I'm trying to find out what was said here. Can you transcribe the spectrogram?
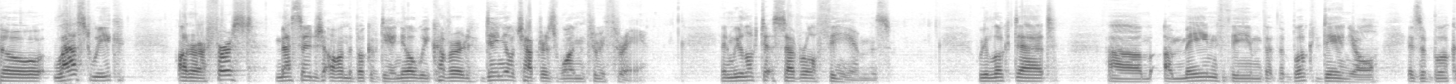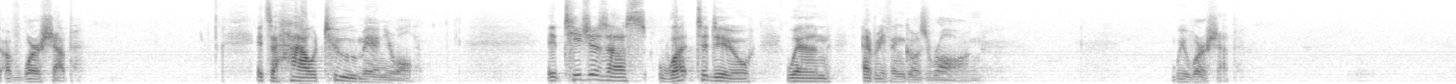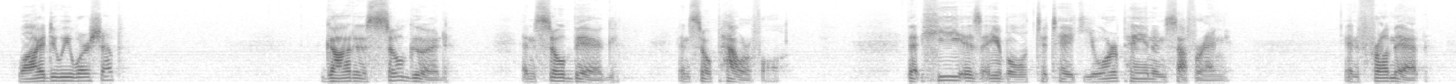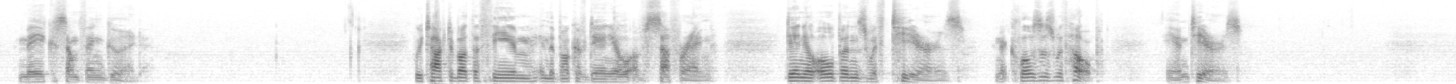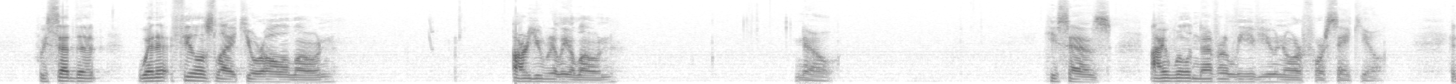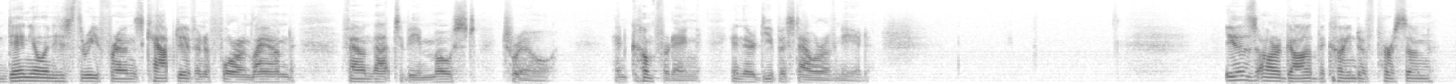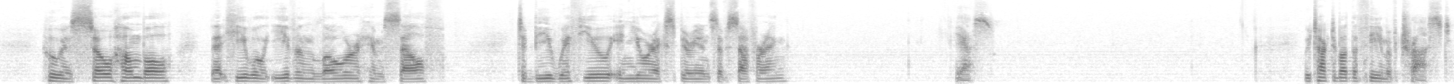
So, last week, on our first message on the book of Daniel, we covered Daniel chapters 1 through 3. And we looked at several themes. We looked at um, a main theme that the book Daniel is a book of worship. It's a how to manual. It teaches us what to do when everything goes wrong. We worship. Why do we worship? God is so good and so big and so powerful that He is able to take your pain and suffering and from it make something good. We talked about the theme in the book of Daniel of suffering. Daniel opens with tears and it closes with hope and tears. We said that when it feels like you're all alone, are you really alone? No. He says, I will never leave you nor forsake you. And Daniel and his three friends, captive in a foreign land, found that to be most true and comforting in their deepest hour of need. Is our God the kind of person who is so humble that he will even lower himself to be with you in your experience of suffering? Yes. We talked about the theme of trust.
